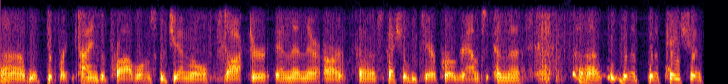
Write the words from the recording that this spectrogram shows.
uh, with different kinds of problems, the general doctor, and then there are uh, specialty care programs. And the, uh, when, a, when a patient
